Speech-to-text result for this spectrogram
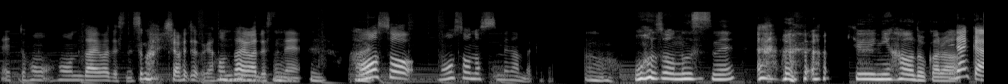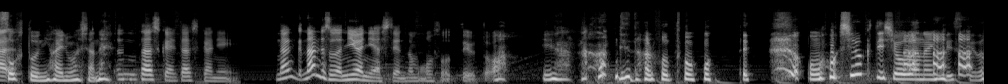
えっと本本題はですねすごい喋っちゃったけど本題はですね、、妄想妄想のおすすめなんだけど。うん、妄想のおすすめ？急にハードからなんかソフトに入りましたね。うん確かに確かに。なんかなんでそんなニヤニヤしてんの？妄想っていうといや、なんでだろうと思って。面白くてしょうがないんですけど。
